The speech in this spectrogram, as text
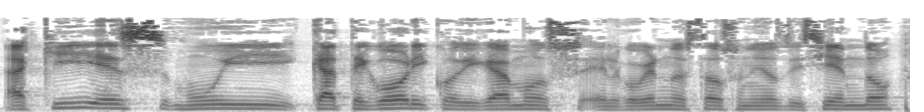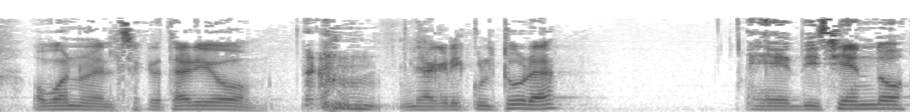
Aquí es muy categórico, digamos, el gobierno de Estados Unidos diciendo, o bueno, el secretario de Agricultura, eh, diciendo,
